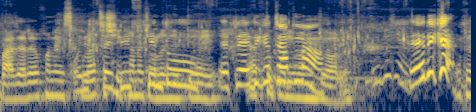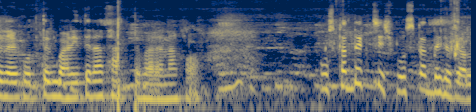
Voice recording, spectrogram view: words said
বাজারে ওখানে স্কুল আছে সেখানে চলে যেতে হয়। এদিকে এত পরিমাণ। জল। এদিকে! উঠে যায় প্রত্যেক বাড়িতে থাকতে পারে না ক। পোস্টার দেখছিস? পোস্টার দেখে চল।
